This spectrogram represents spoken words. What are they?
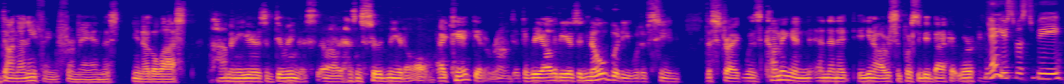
done anything for me in this you know the last how many years of doing this uh, hasn't served me at all. I can't get around it. The reality is that nobody would have seen the strike was coming, and and then it, you know, I was supposed to be back at work. Yeah, you're supposed to be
